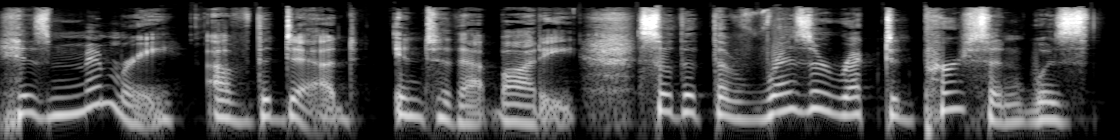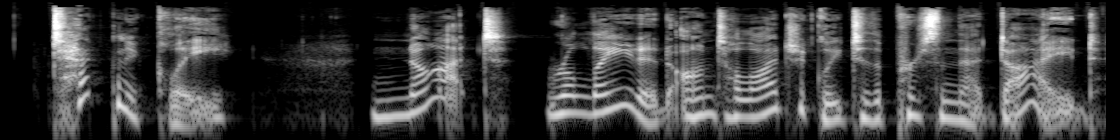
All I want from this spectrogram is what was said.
his memory of the dead into that body so that the resurrected person was technically not related ontologically to the person that died.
